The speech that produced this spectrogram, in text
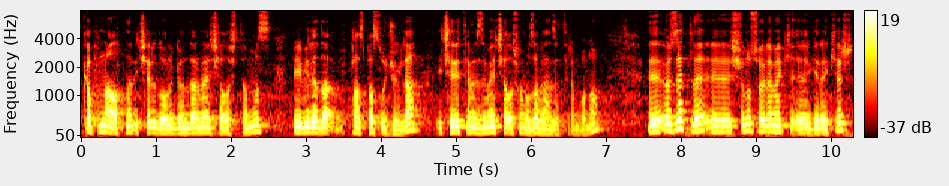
kapının altından içeri doğru göndermeye çalıştığımız bir vilada paspas ucuyla içeri temizlemeye çalışmamıza benzetirim bunu. Ee, Özetle e, şunu söylemek e, gerekir.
